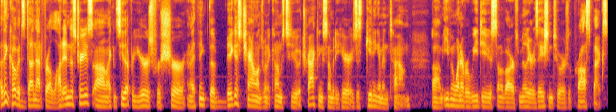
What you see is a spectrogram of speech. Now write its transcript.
I think COVID's done that for a lot of industries. Um, I can see that for yours for sure. And I think the biggest challenge when it comes to attracting somebody here is just getting them in town. Um, even whenever we do some of our familiarization tours with prospects,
